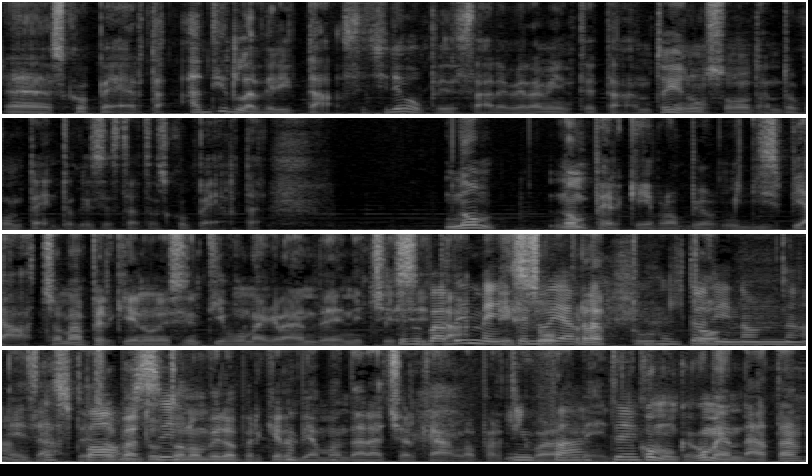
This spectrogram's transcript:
eh, scoperta. A dir la verità, se ci devo pensare veramente tanto, io non sono tanto contento che sia stata scoperta. Non, non perché proprio mi dispiaccia, ma perché non ne sentivo una grande necessità. probabilmente e lui soprattutto, di non esatto, e esporsi. soprattutto non vedo perché dobbiamo andare a cercarlo particolarmente. Infatti. Comunque, com'è andata?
